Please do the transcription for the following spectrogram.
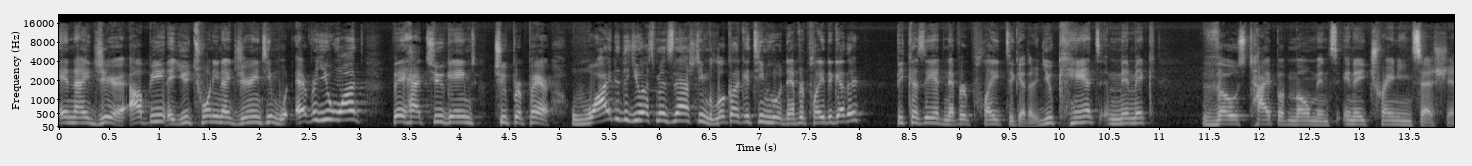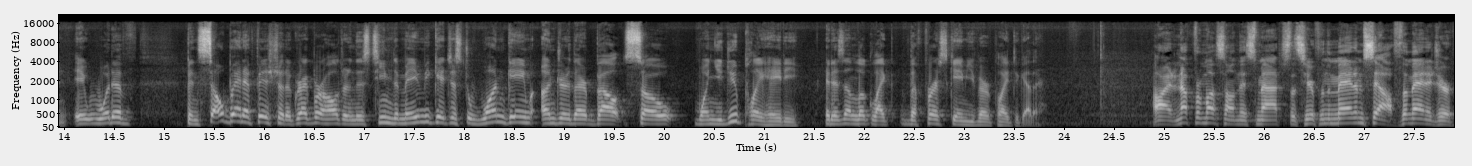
and Nigeria, albeit a U20 Nigerian team, whatever you want, they had two games to prepare. Why did the U.S. men's national team look like a team who had never played together? Because they had never played together. You can't mimic those type of moments in a training session. It would have been so beneficial to Gregg Berhalter and this team to maybe get just one game under their belt so when you do play Haiti, it doesn't look like the first game you've ever played together. All right, enough from us on this match. Let's hear from the man himself, the manager,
